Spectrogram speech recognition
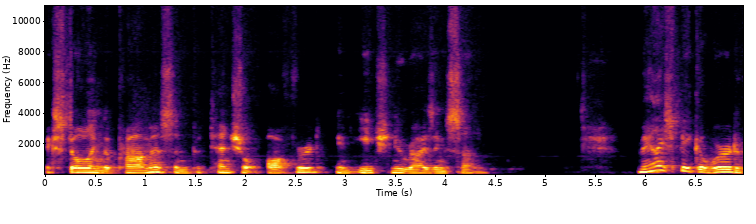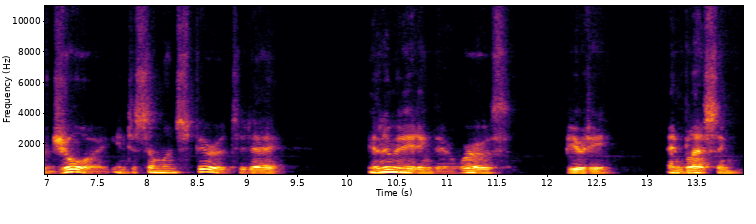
extolling the promise and potential offered in each new rising sun. May I speak a word of joy into someone's spirit today, illuminating their worth, beauty, and blessing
